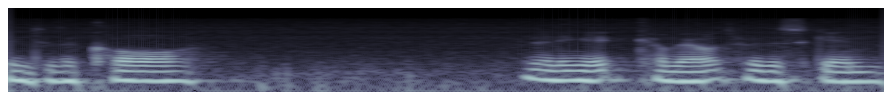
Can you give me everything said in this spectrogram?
into the core, letting it come out through the skin.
